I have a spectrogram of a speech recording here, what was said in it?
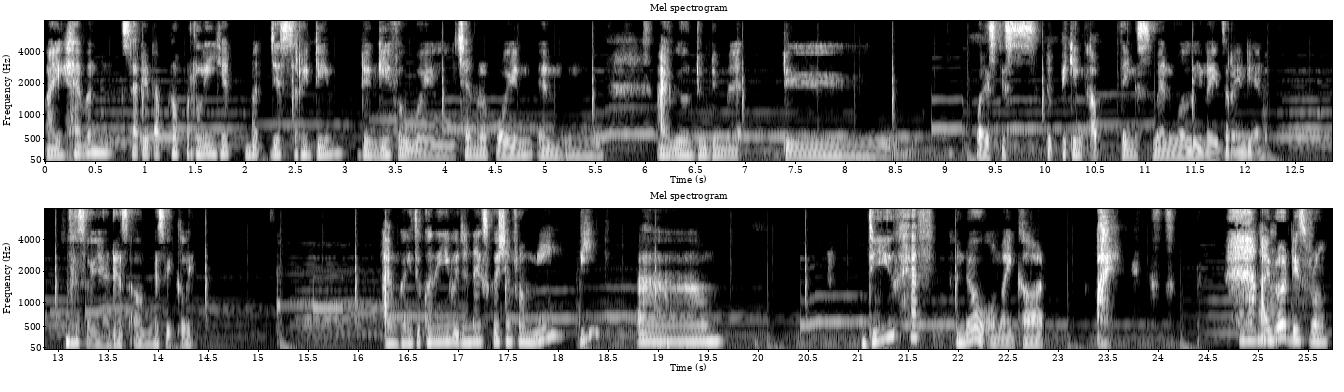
I haven't set it up properly yet, but just redeem the giveaway channel point, and I will do the the what is this? The picking up things manually later in the end. so yeah, that's all basically. I'm going to continue with the next question from me. Bee. Um, do you have no? Oh my god, I I wrote this wrong.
